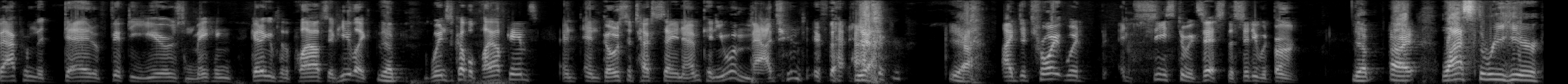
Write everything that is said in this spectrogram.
back from the dead of 50 years and making getting him to the playoffs. If he like yep. wins a couple playoff games, and, and goes to Texas A&M. Can you imagine if that happened? Yeah. Yeah. I Detroit would cease to exist. The city would burn. Yep. All right. Last three here.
